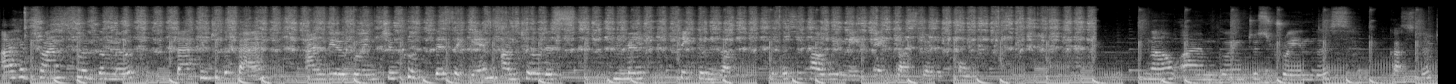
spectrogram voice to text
I have transferred the milk back into the pan and we are going to cook this again until this milk thickens up. So this is how we make egg custard at home. Now I am going to strain this custard.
